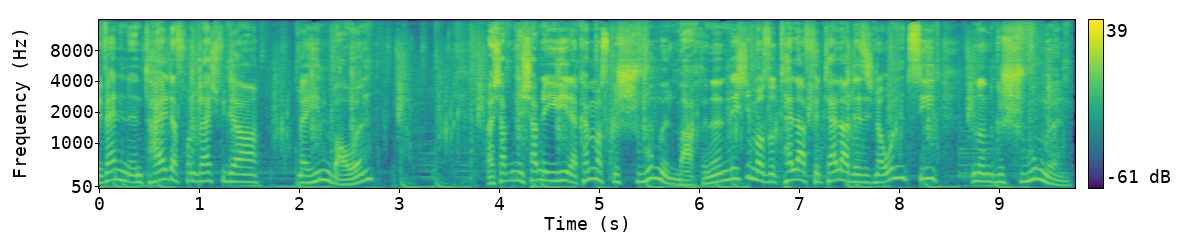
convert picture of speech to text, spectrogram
Wir werden einen Teil davon gleich wieder äh, hinbauen. Aber ich habe ich hab eine Idee, da können wir es geschwungen machen. Ne? Nicht immer so Teller für Teller, der sich nach unten zieht, sondern geschwungen.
